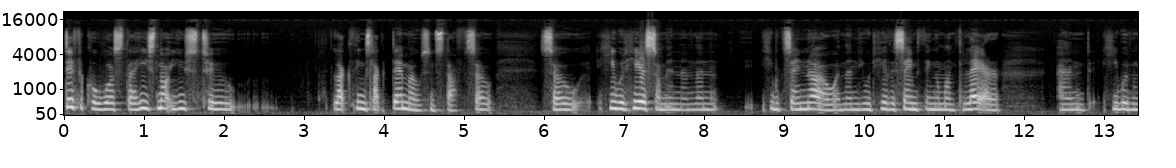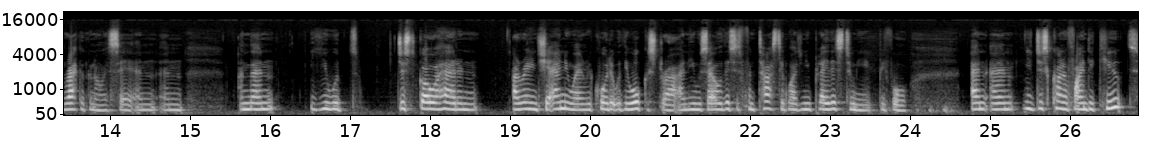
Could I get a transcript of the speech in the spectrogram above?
difficult was that he's not used to like things like demos and stuff. So so he would hear something and then he would say no, and then he would hear the same thing a month later and he wouldn't recognize it. And, and, and then you would just go ahead and arrange it anyway and record it with the orchestra. And he would say, Oh, this is fantastic. Why didn't you play this to me before? And, and you just kind of find it cute.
